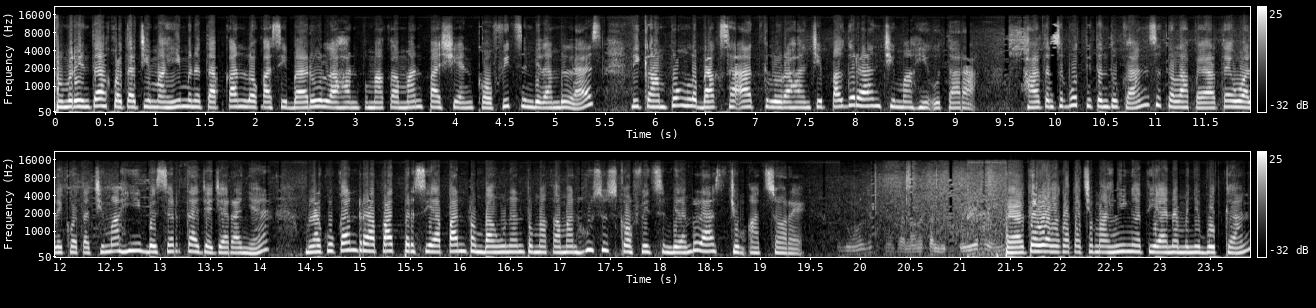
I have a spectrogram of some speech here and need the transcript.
Pemerintah Kota Cimahi menetapkan lokasi baru lahan pemakaman pasien COVID-19 di Kampung Lebak Saat, Kelurahan Cipageran, Cimahi Utara. Hal tersebut ditentukan setelah PLT Wali Kota Cimahi beserta jajarannya melakukan rapat persiapan pembangunan pemakaman khusus COVID-19 Jumat sore. PLT Wali Kota Cimahi Ngatiana menyebutkan,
